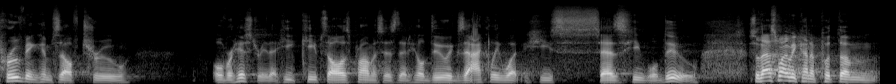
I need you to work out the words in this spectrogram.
proving himself true over history, that he keeps all his promises, that he'll do exactly what he says he will do. So that's why we kind of put them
